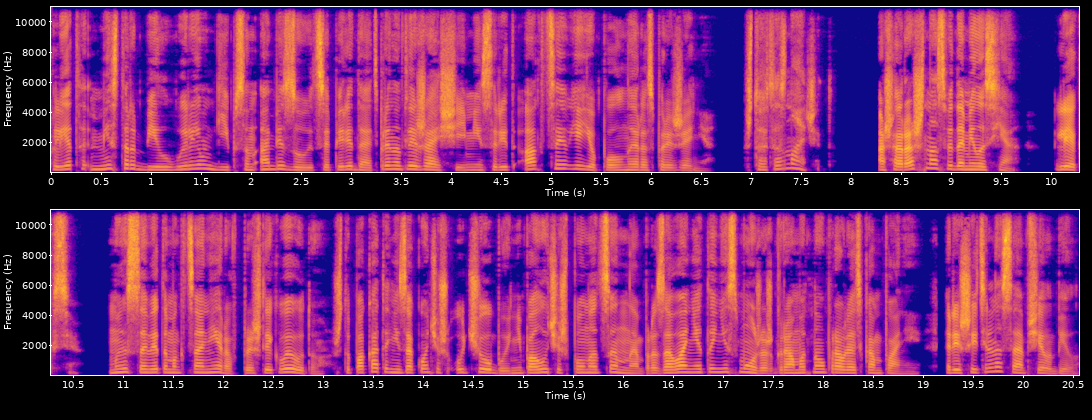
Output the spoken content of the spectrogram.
лет, мистер Билл Уильям Гибсон обязуется передать принадлежащие мисс Рид акции в ее полное распоряжение. Что это значит? Ошарашенно осведомилась я. Лекси, мы с советом акционеров пришли к выводу, что пока ты не закончишь учебу и не получишь полноценное образование, ты не сможешь грамотно управлять компанией, решительно сообщил Билл.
